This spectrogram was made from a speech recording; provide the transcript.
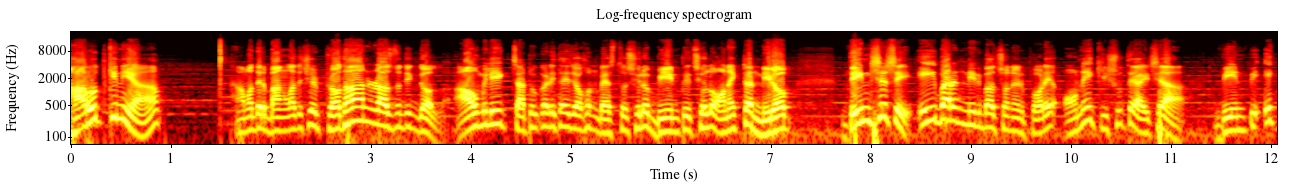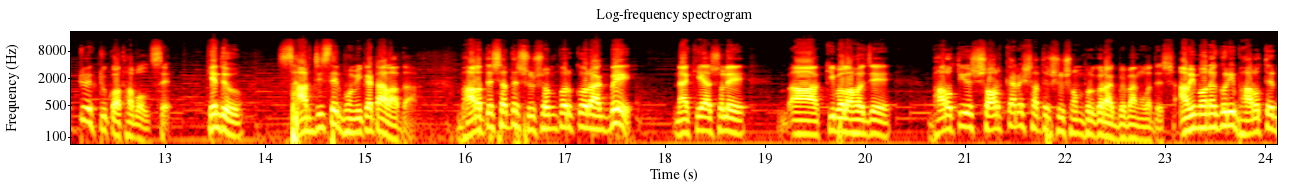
ভারতকে নিয়ে আমাদের বাংলাদেশের প্রধান রাজনৈতিক দল, আওয়ামী লীগ চাটুকারিতায় যখন ব্যস্ত ছিল, বিএনপি ছিল অনেকটা নীরব। দিন শেষে এইবারের নির্বাচনের পরে অনেক ইস্যুতে আইসা বিএনপি একটু একটু কথা বলছে। কিন্তু সার্জিসের ভূমিকাটা আলাদা। ভারতের সাথে সুসম্পর্ক রাখবে নাকি আসলে কি বলা হয় যে, ভারতীয় সরকারের সাথে সুসম্পর্ক রাখবে বাংলাদেশ? আমি মনে করি ভারতের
